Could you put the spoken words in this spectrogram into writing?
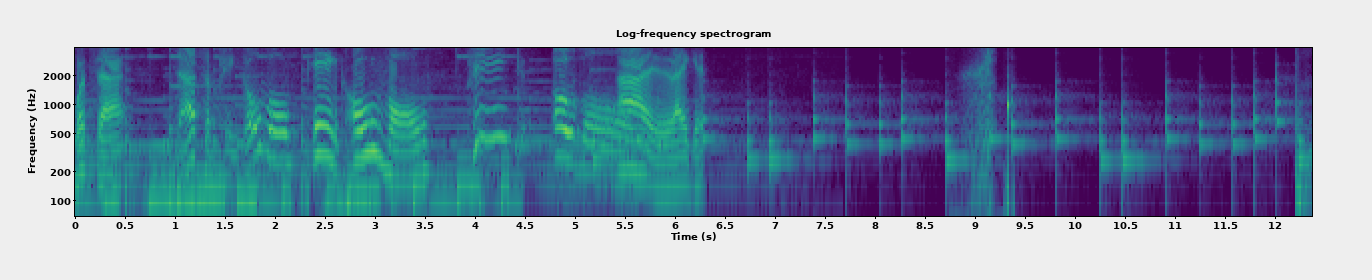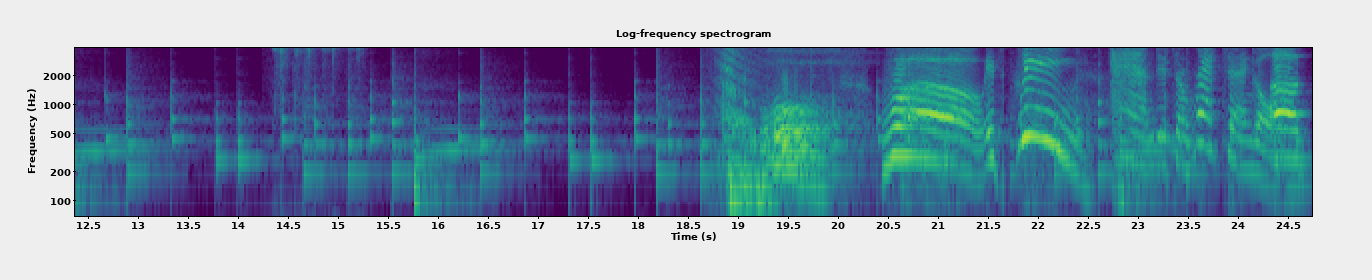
What's that? That's a pink oval. Pink oval. Pink oval. I like it. Whoa. Whoa! It's green. And it's a rectangle. A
